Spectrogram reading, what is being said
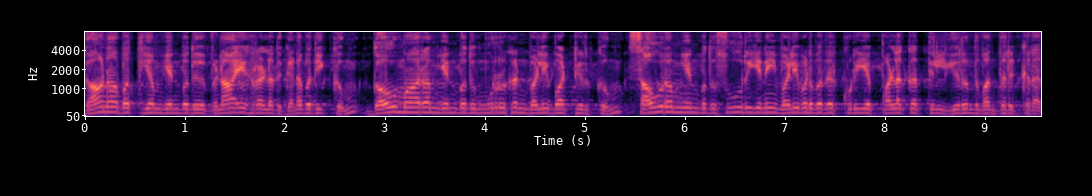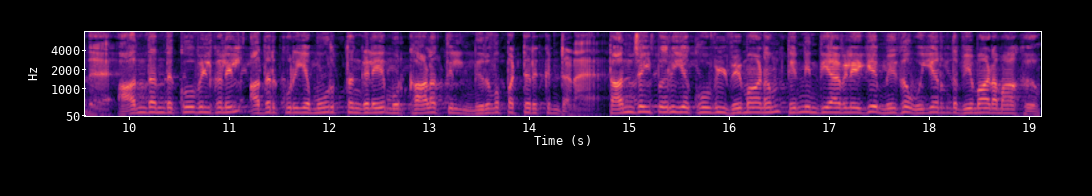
கானாபத்தியம் என்பது விநாயகர் அல்லது கணபதிக்கும் கௌமாரம் என்பது முருகன் வழிபாட்டிற்கும் சௌரம் என்பது சூரியனை வழிபடுவதற்குரிய பழக்கத்தில் இருந்து வந்திருக்கிறது. அந்தந்த கோவில்களில் அதற்குரிய மூர்த்தி மூர்த்தங்களே முற்காலத்தில் நிறுவப்பட்டிருக்கின்றன. தஞ்சை பெரிய கோவில் விமானம் தென்னிந்தியாவிலேயே மிக உயர்ந்த விமானமாகும்.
